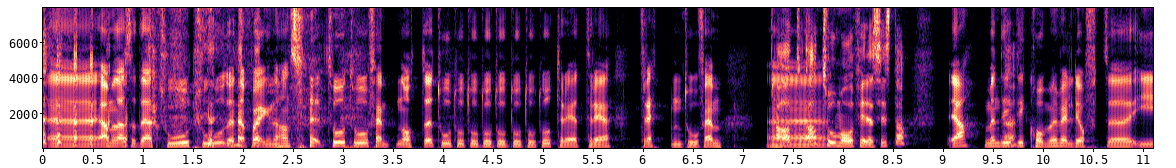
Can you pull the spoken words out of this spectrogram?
Eh, ja, men altså, det er 2-2 Dette er poengene hans. 2-2, 15-8, 2-2-2-2-2-2-2, 3-3, 13-2-5. Ja, ja, to mål og fire sist, da. Ja, men de, de kommer veldig ofte i,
